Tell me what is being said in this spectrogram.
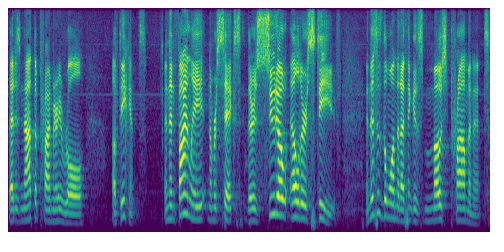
That is not the primary role of deacons. And then finally, number six, there's pseudo elder Steve. And this is the one that I think is most prominent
